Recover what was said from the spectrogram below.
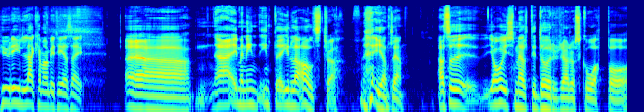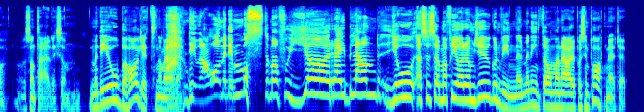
hur illa kan man bete sig? Eh, nej, men in, inte illa alls tror jag, egentligen. Alltså, jag har ju smält i dörrar och skåp och, och sånt där liksom. Men det är ju obehagligt när man gör det. Det, ja, men det måste man få göra ibland! Jo, alltså så man får göra det om Djurgården vinner, men inte om man är arg på sin partner typ.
